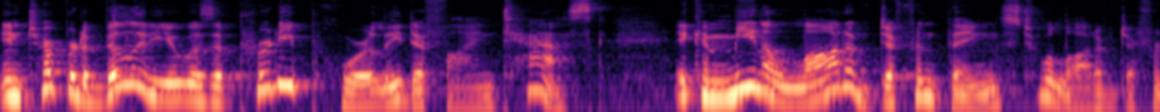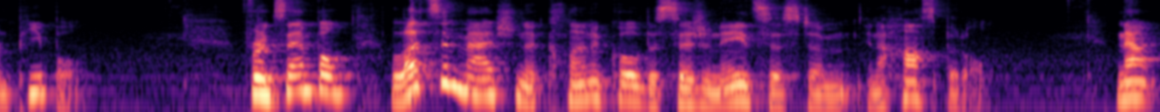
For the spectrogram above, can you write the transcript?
interpretability was a pretty poorly defined task. It can mean a lot of different things to a lot of different people. For example, let's imagine a clinical decision aid system in a hospital. Now,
